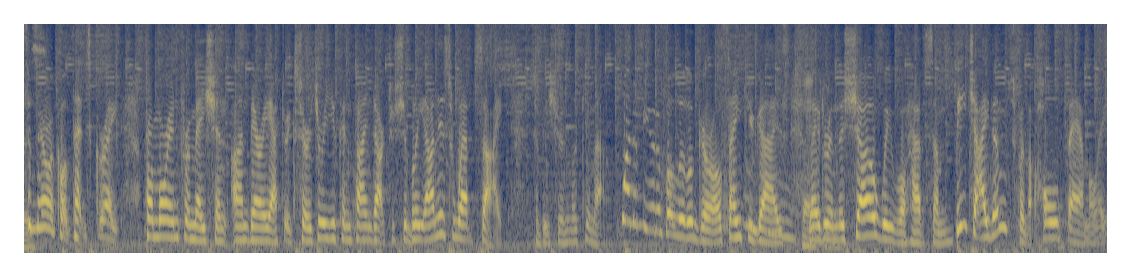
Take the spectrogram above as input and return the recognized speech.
is a miracle. That's great. For more information on bariatric surgery, you can find Dr. Chebli on his website. So be sure and look him up. What a beautiful little girl. Thank you, guys. Thank Later you. in the show, we will have some beach items for the whole family.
